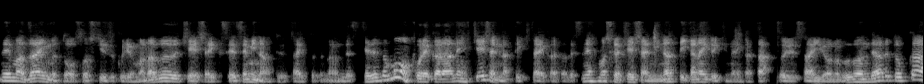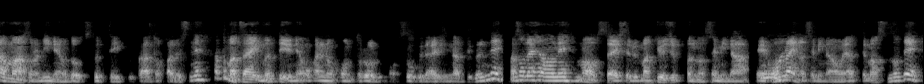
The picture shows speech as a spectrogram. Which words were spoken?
で、まあ、財務ムと組織づくりを学ぶ経営者育成セミナーというタイトルなんですけれども、これからね、経営者になっていきたい方ですね、もしくは経営者になっていかないといけない方、そういう採用の部分であるとか、まあその理念をどう作っていくかとかですね、あとまあ財務っていうね、お金のコントロールもすごく大事になってくるんで、まあその辺をね、まあお伝えしている、まあ90分のセミナー、えー、オンラインのセミナーをやってますので、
